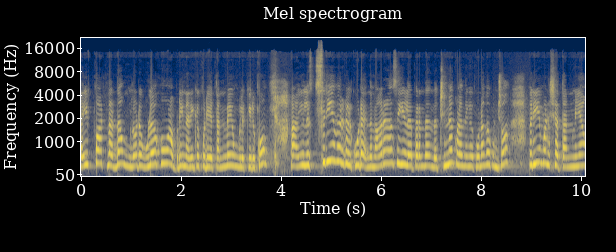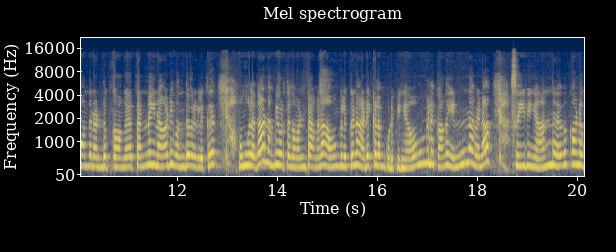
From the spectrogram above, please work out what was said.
லைஃப் பார்ட்னர் தான் உங்களோட உலகம் அப்படின்னு நினைக்கக்கூடிய தன்மை உங்களுக்கு இருக்கும். இதில் சிறியவர்கள் கூட இந்த மகராசியில் பிறந்த இந்த சின்ன குழந்தைங்க கூட கொஞ்சம் பெரிய மனுஷ தன்மையாக வந்து நடந்துக்குவாங்க. தன்னை நாடி வந்தவர்களுக்கு உங்களை தான் நம்பி ஒருத்தங்க வந்துட்டாங்கன்னா அவங்களுக்குன்னு அடைக்கலம் கொடுப்பீங்க. அவங்களுக்காக என்ன வேணால் செய்வீங்க. அந்த அளவுக்கான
